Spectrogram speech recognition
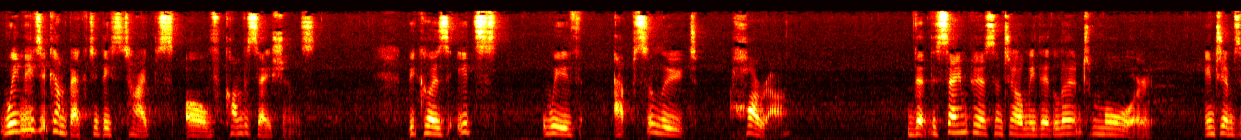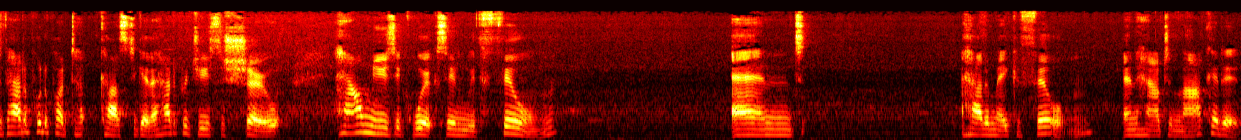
we need to come back to these types of conversations because it's with absolute horror that the same person told me they'd learnt more in terms of how to put a podcast together, how to produce a show, how music works in with film, and how to make a film and how to market it,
